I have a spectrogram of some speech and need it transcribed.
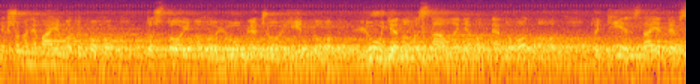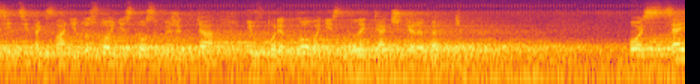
Якщо ми не маємо такого достойного, люблячого, гідного, людяного ставлення одне до одного, тоді, знаєте, всі ці так звані достойні способи життя і впорядкованість летять шкереберть. Ось цей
